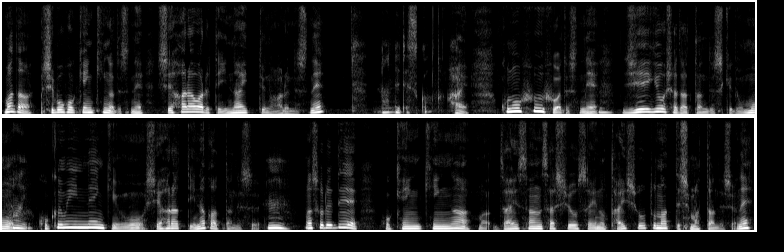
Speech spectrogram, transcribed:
まだ死亡保険金がですね支払われていないっていうのがあるんですね。でですか？はい、この夫婦はですね、自営業者だったんですけども、はい国民年金を支払っていなかったんです。うん。まあ、それで保険金が、まあ、財産差し押さえの対象となってしまったんですよね。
